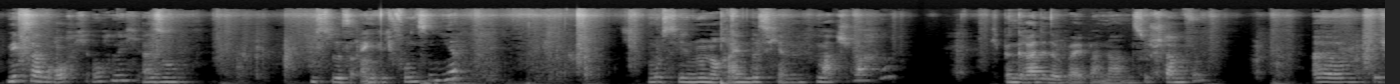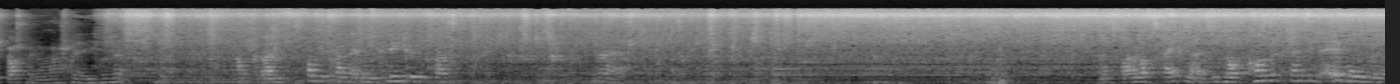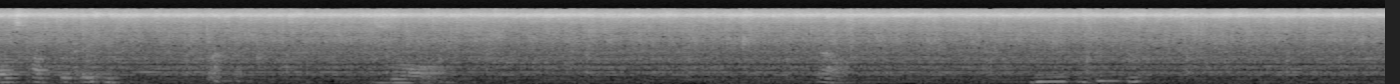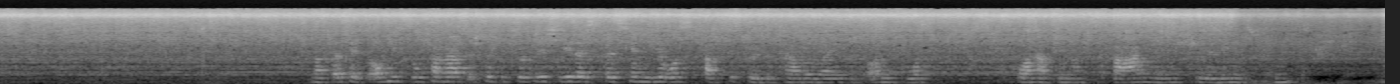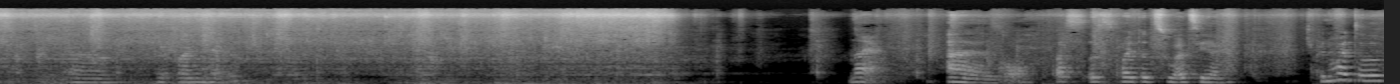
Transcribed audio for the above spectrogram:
Mixer brauche ich auch nicht, also müsste das eigentlich funzen hier. Ich muss hier nur noch ein bisschen Matsch machen. Ich bin gerade dabei, Bananen zu stampfen. Ähm, ich wasche mir nochmal schnell die Hände. Hab gerade die Pombekanne in die Klinke gefasst. Naja. Das waren noch Zeiten, als ich noch konsequent den Ellbogen benutzt habe für Klinken. so. Ja. Mache das jetzt auch nicht so fanatisch, dass ich wirklich jedes bisschen Virus abgetötet habe, weil ich jetzt auch nicht groß vorhabe, noch wahnsinnig viele Dinge zu tun. Äh, mit meinen Händen. Naja, also, was ist heute zu erzählen? Ich bin heute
